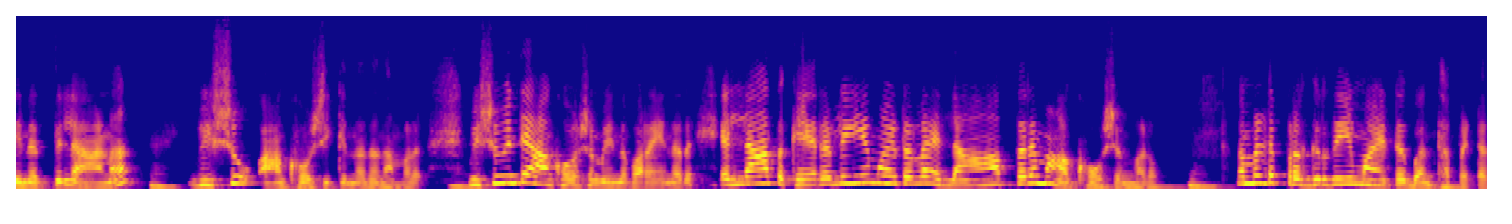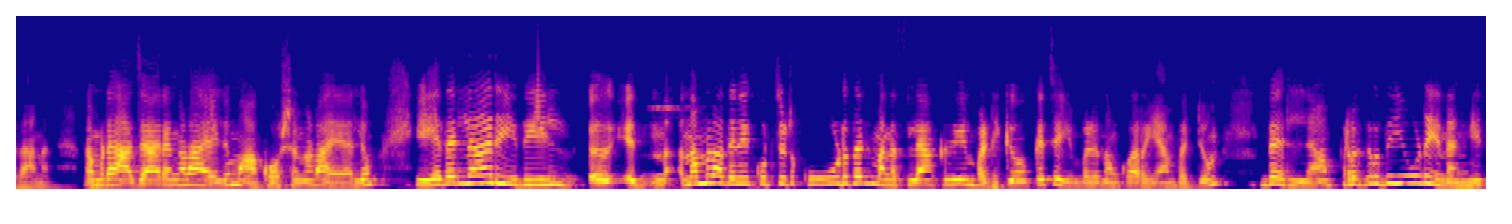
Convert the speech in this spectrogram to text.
ദിനത്തിലാണ് വിഷു ആഘോഷിക്കുന്നത് നമ്മൾ. വിഷുവിന്റെ വിഷുവിന്റെ ആഘോഷം എന്ന് പറയുന്നത് എല്ലാ കേരളീയമായിട്ടുള്ള എല്ലാത്തരം ആഘോഷങ്ങളും. നമ്മളുടെ പ്രകൃതിയുമായിട്ട് ബന്ധപ്പെട്ടതാണ്. നമ്മുടെ ആചാരങ്ങളായാലും ആഘോഷങ്ങളായാലും ഏതെല്ലാം രീതിയിൽ നമ്മൾ അതിനെക്കുറിച്ചിട്ട് കൂടുതൽ മനസ്സിലാക്കുകയും പഠിക്കുകയും ഒക്കെ ചെയ്യുമ്പോൾ നമുക്ക് അറിയാൻ പറ്റും. ഇതെല്ലാം പ്രകൃതിയോട് ഇണങ്ങി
